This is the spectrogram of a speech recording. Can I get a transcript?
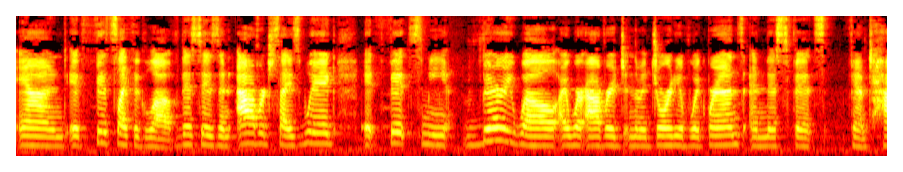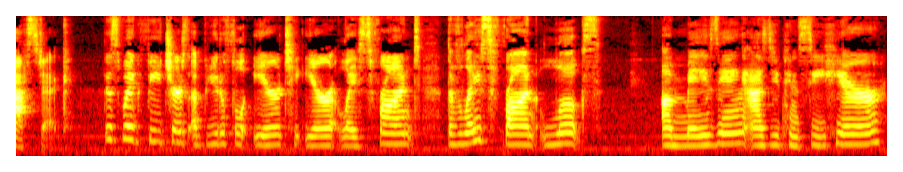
and it fits like a glove. This is an average size wig. It fits me very well. I wear average in the majority of wig brands and this fits fantastic. This wig features a beautiful ear-to-ear -ear lace front. The lace front looks amazing as you can see here.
